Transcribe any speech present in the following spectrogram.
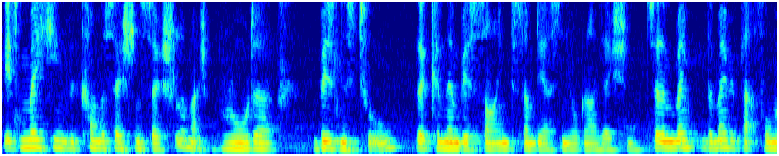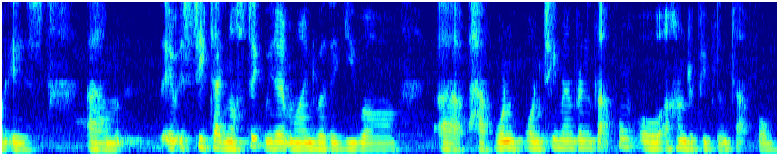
it's making the conversation social a much broader business tool that can then be assigned to somebody else in the organisation. So the, the Maybe platform is um, it was seat agnostic. We don't mind whether you are uh, have one one team member in the platform or hundred people in the platform.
